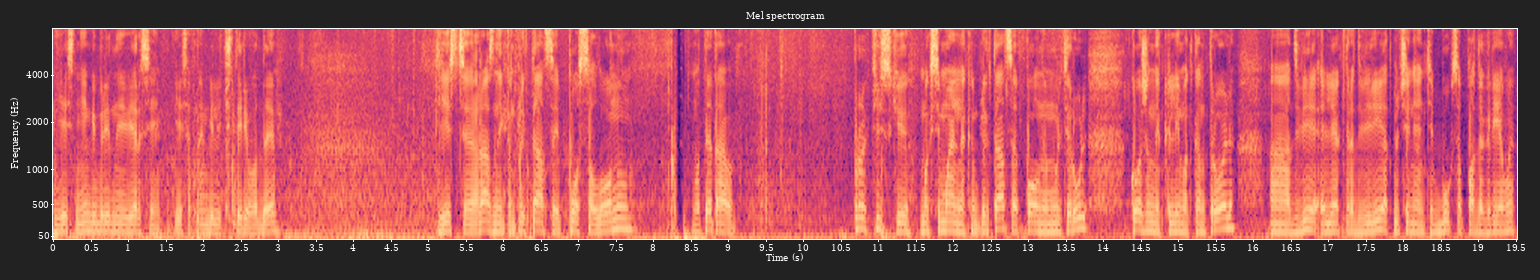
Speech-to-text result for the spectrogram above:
Есть не гибридные версии, есть автомобили 4 ВД. Есть разные комплектации по салону. Вот это практически максимальная комплектация, полный мультируль, кожаный климат-контроль, а, две электродвери, отключение антибукса, подогревы,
